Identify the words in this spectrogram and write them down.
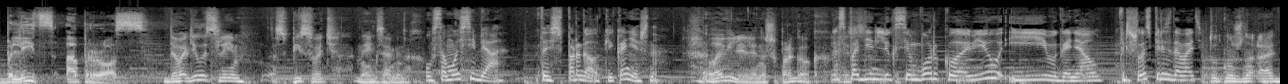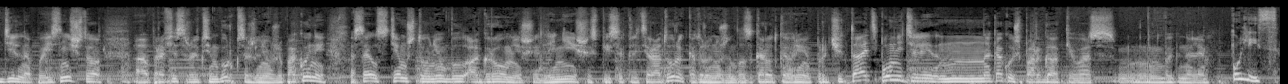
Блиц-опрос. Доводилось ли списывать на экзаменах? У самой себя. То есть шпаргалки, конечно. Ловили ли на шпаргалках? Господин. Люксембург ловил и выгонял. Пришлось пересдавать. Тут нужно отдельно пояснить, что а, профессор Люксембург, к сожалению, уже покойный, оставился тем, что у него был огромнейший, длиннейший список литературы, которую нужно было за короткое время прочитать. Помните ли, на какой шпаргалке вас выгнали? Улис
